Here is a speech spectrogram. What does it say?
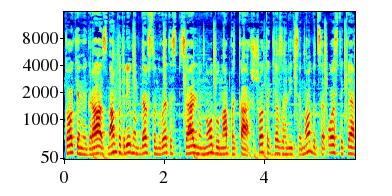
токени Graz, нам потрібно буде встановити спеціальну ноду на ПК. Що таке взагалі ця нода? Це ось таке,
